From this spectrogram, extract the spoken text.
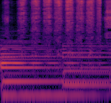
Música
